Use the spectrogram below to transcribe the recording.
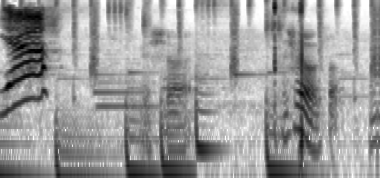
Yeah. Good shot. This row was up. Yeah.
